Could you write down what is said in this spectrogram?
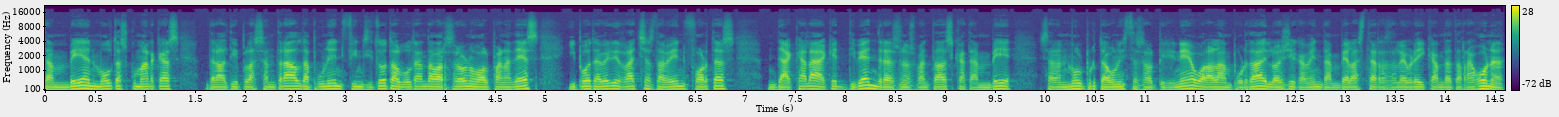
també en moltes comarques de l'altiplà central, de Ponent, fins i tot al voltant de Barcelona o el Penedès, hi pot haver-hi ratxes de vent fortes de cara a aquest divendres, unes ventades que també seran molt protagonistes al Pirineu, a l'Alt Empordà i, lògicament, també a les Terres de l'Ebre i Camp de Tarragona.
